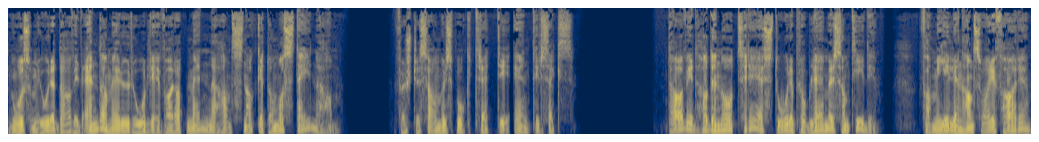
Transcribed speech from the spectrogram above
Noe som gjorde David enda mer urolig, var at mennene hans snakket om å steine ham. Første Samuelsbok 30, 1–6 David hadde nå tre store problemer samtidig. Familien hans var i fare,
